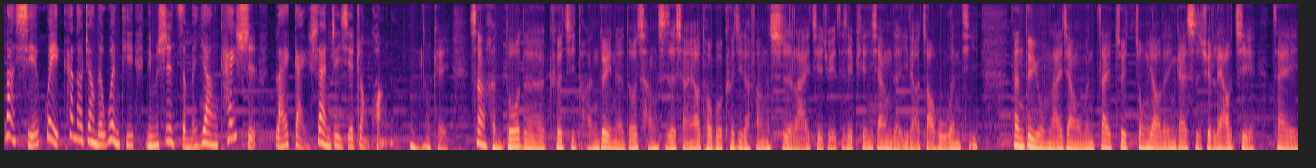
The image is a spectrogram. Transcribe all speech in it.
那协会看到这样的问题，你们是怎么样开始来改善这些状况呢？嗯，OK，像很多的科技团队呢，都尝试着想要透过科技的方式来解决这些偏乡的医疗照护问题。但对于我们来讲，我们在最重要的应该是去了解在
